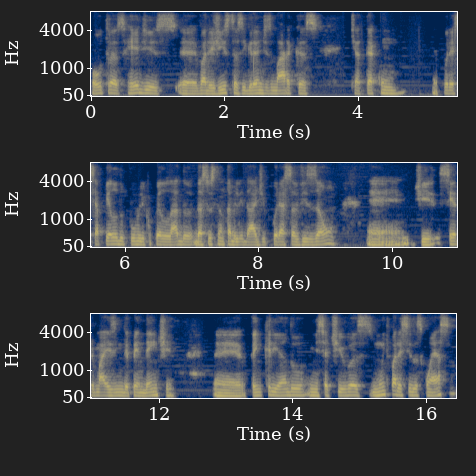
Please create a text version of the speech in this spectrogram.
outras redes é, varejistas e grandes marcas que até com é, por esse apelo do público pelo lado da sustentabilidade, por essa visão é, de ser mais independente, é, vem criando iniciativas muito parecidas com essa.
